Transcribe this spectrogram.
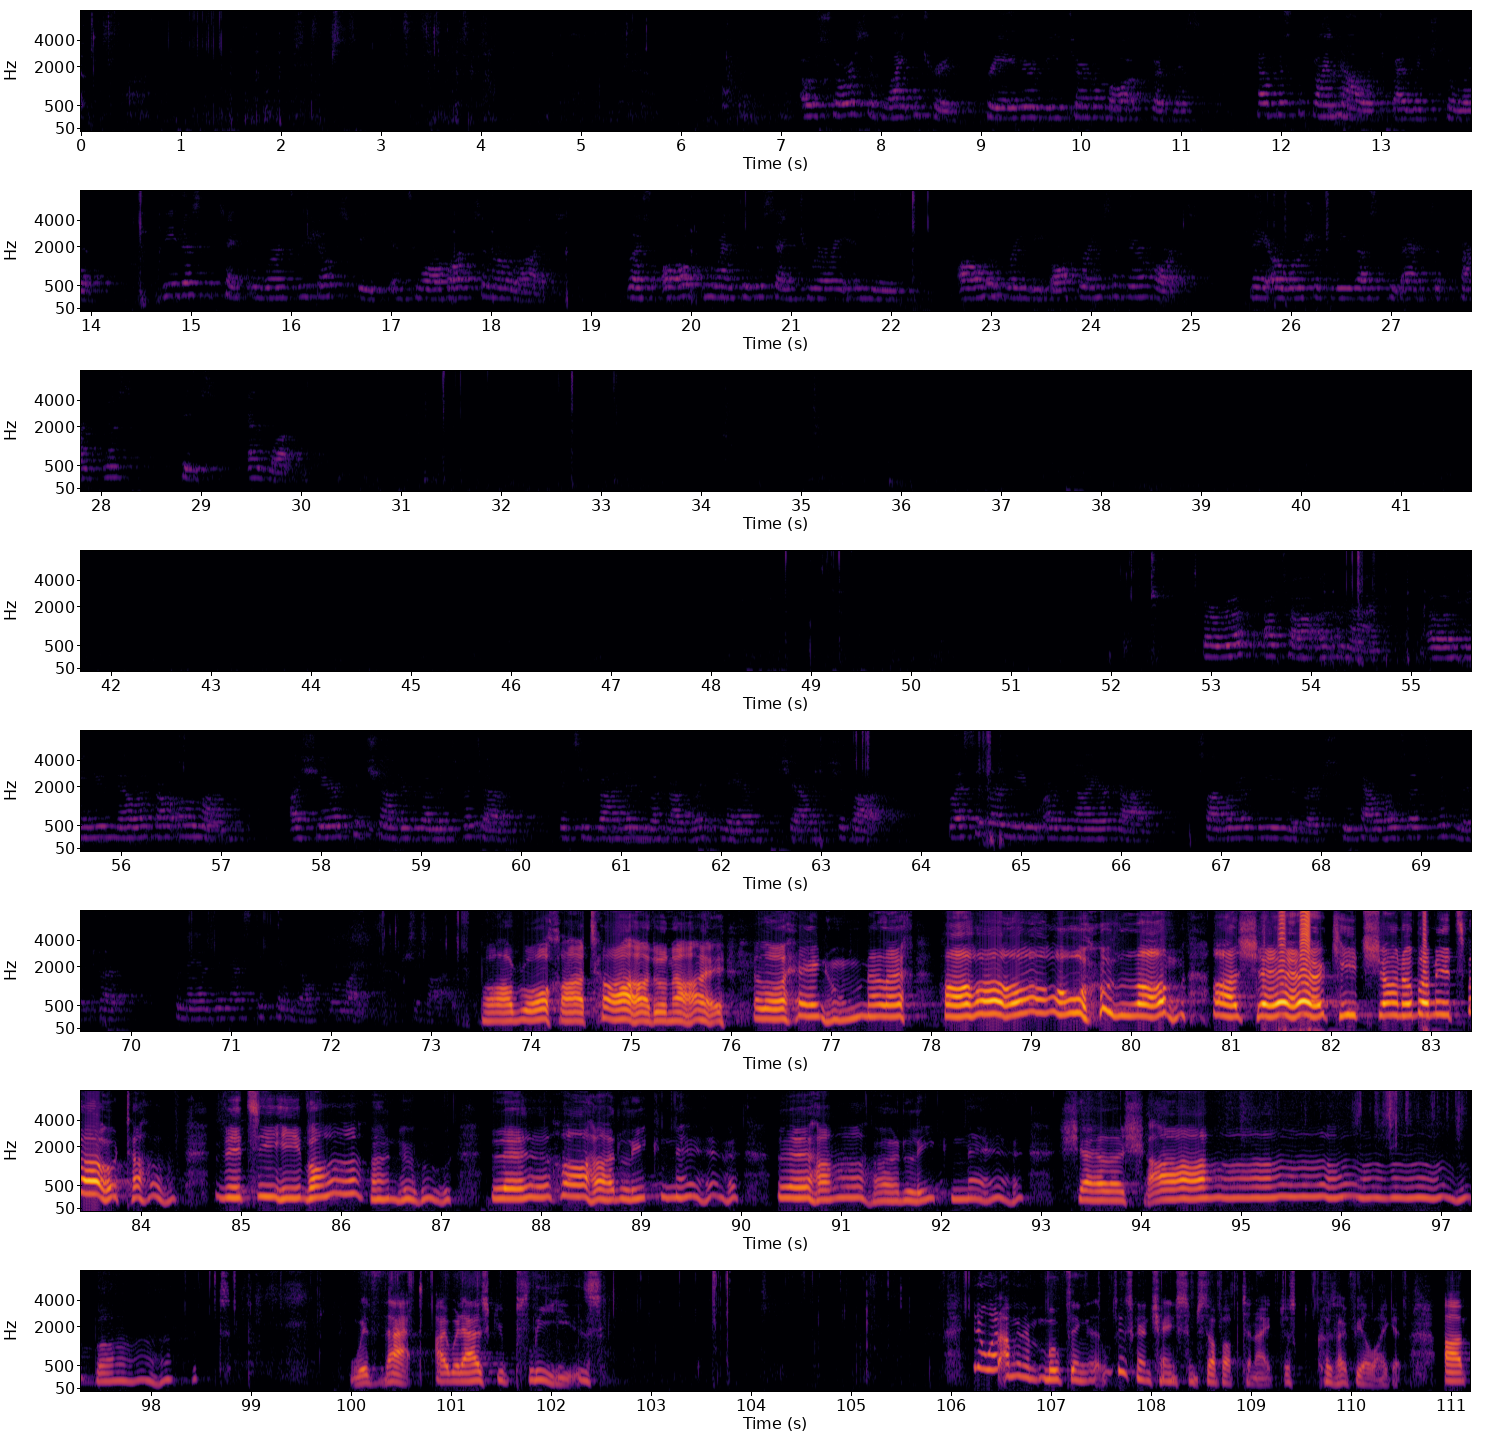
Baruch atah Adonai, Eloheinu melech haolam, asher kitshanu b'mitzvotav, v'tzivanu l'chadlik ner shel Shabbat. Blessed are you, Adonai our God, sovereign of the universe, who hallows us with mitzvot, commanding us to kindle the lights Shabbat. Baruch atah Adonai, Eloheinu melech העולם אשר קידשנו במצוותיו וציוונו להדליק נר, להדליק נר של שבת. With that, I would ask you please You know what? I'm going to move things. I'm just going to change some stuff up tonight just because I feel like it. Uh,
